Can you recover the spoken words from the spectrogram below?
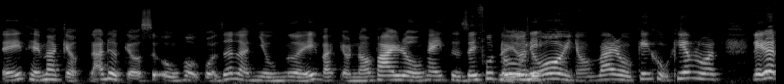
Đấy thế mà kiểu đã được kiểu sự ủng hộ của rất là nhiều người ấy, và kiểu nó viral ngay từ giây phút đấy ừ, luôn đúng rồi nó viral kinh khủng khiếp luôn. Đấy là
